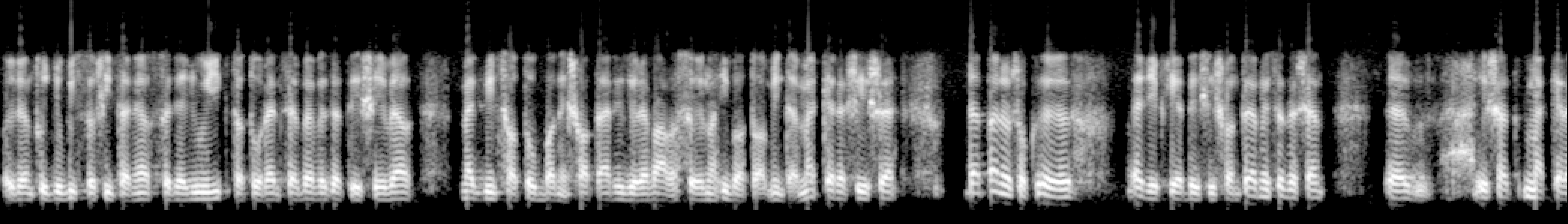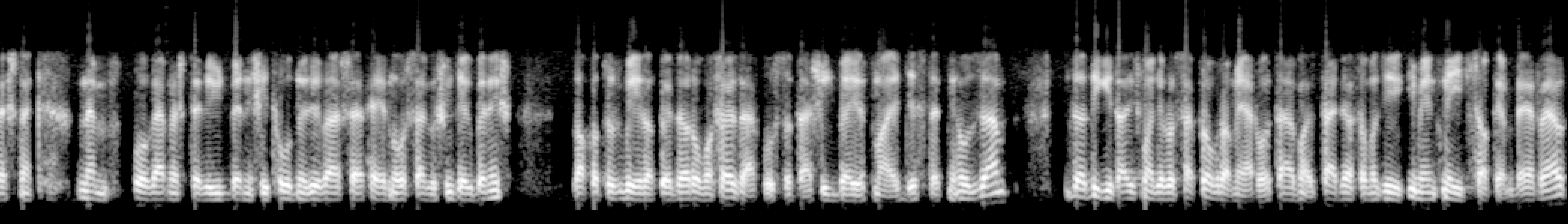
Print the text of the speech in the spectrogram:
hogy nem tudjuk biztosítani azt, hogy egy új iktató rendszer bevezetésével megbízhatóbban és határidőre válaszoljon a hivatal minden megkeresésre. De hát nagyon sok ö, egyéb kérdés is van természetesen, ö, és hát megkeresnek nem polgármesteri ügyben is, itt Hódmezővásárhelyen, országos ügyekben is. Lakatos Béla például a roma felzárkóztatás ügyben jött ma egyeztetni hozzám, de a Digitális Magyarország programjáról tárgyaltam az imént négy szakemberrel,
